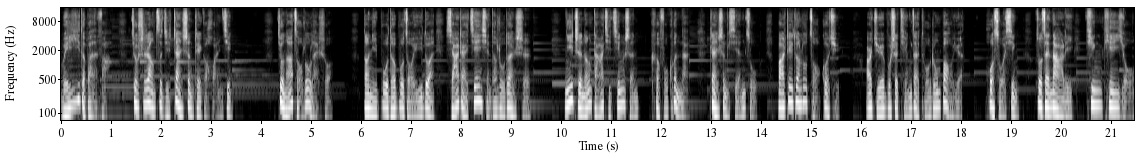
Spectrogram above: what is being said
唯一的办法就是让自己战胜这个环境。就拿走路来说。当你不得不走一段狭窄艰险的路段时，你只能打起精神，克服困难，战胜险阻，把这段路走过去，而绝不是停在途中抱怨，或索性坐在那里听天由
